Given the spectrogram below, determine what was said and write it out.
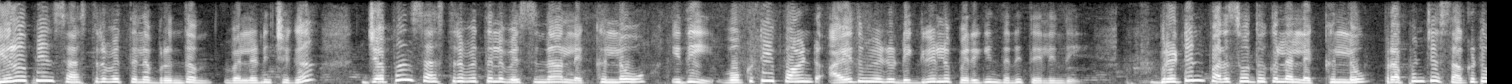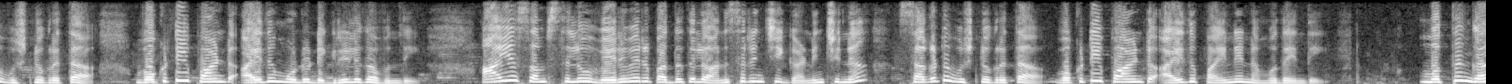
యూరోపియన్ శాస్త్రవేత్తల బృందం వెల్లడించగా జపాన్ శాస్త్రవేత్తలు వేసిన లెక్కల్లో ఇది ఒకటి పాయింట్ ఐదు ఏడు డిగ్రీలు పెరిగిందని తేలింది. బ్రిటన్ పరిశోధకుల లెక్కల్లో ప్రపంచ సగటు ఉష్ణోగ్రత ఒకటి పాయింట్ ఐదు మూడు డిగ్రీలుగా ఉంది. ఆయా సంస్థలు వేర్వేరు పద్ధతులు అనుసరించి గణించిన సగటు ఉష్ణోగ్రత ఒకటి పాయింట్ ఐదు పైనే నమోదైంది. మొత్తంగా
